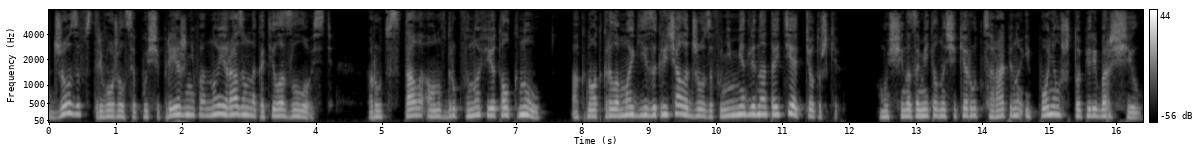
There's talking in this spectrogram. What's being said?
Джозеф встревожился пуще прежнего, но и разом накатила злость. Рут встала, а он вдруг вновь ее толкнул. Окно открыла Мэгги и закричала Джозефу немедленно отойти от тетушки. Мужчина заметил на щеке Рут царапину и понял, что переборщил.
